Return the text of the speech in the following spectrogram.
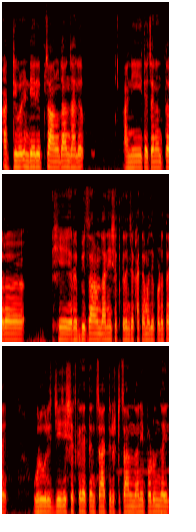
अतिवर इंडिया रेपचं अनुदान झालं आणि त्याच्यानंतर हे रब्बीचं अनुदान हे शेतकऱ्यांच्या खात्यामध्ये पडत आहे. उर्वरित जे जे शेतकरी आहेत त्यांचं अतिवृष्टीचं अनुदानही पडून जाईल.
